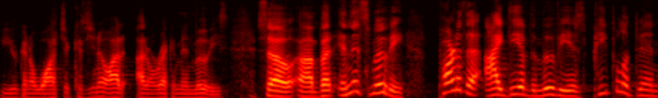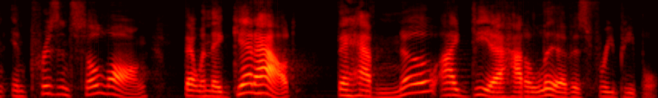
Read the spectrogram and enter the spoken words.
you're going to watch it, because you know I, I, don't recommend movies. So, um, but in this movie, part of the idea of the movie is people have been in prison so long that when they get out, they have no idea how to live as free people.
